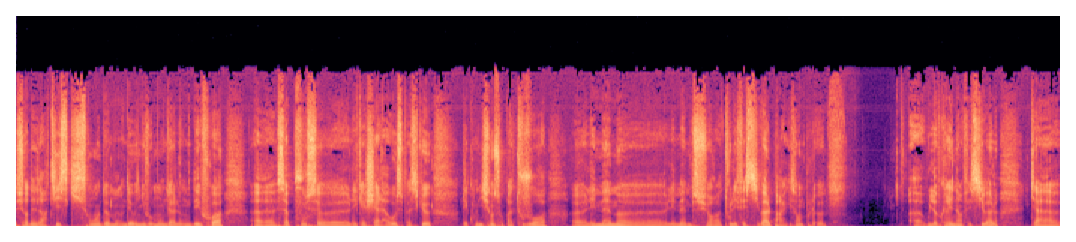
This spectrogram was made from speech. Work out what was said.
sur des artistes qui sont demandés au niveau mondial. Donc des fois, euh, ça pousse euh, les cachets à la hausse parce que les conditions ne sont pas toujours euh, les mêmes, les mêmes sur tous les festivals. Par exemple, Will of Green, un festival qui a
